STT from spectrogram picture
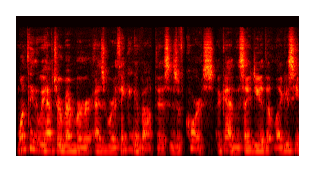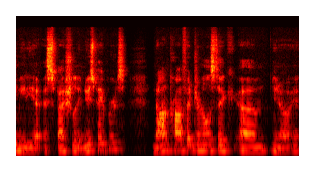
one thing that we have to remember as we're thinking about this is, of course, again, this idea that legacy media, especially newspapers, nonprofit journalistic, um, you know, eh,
